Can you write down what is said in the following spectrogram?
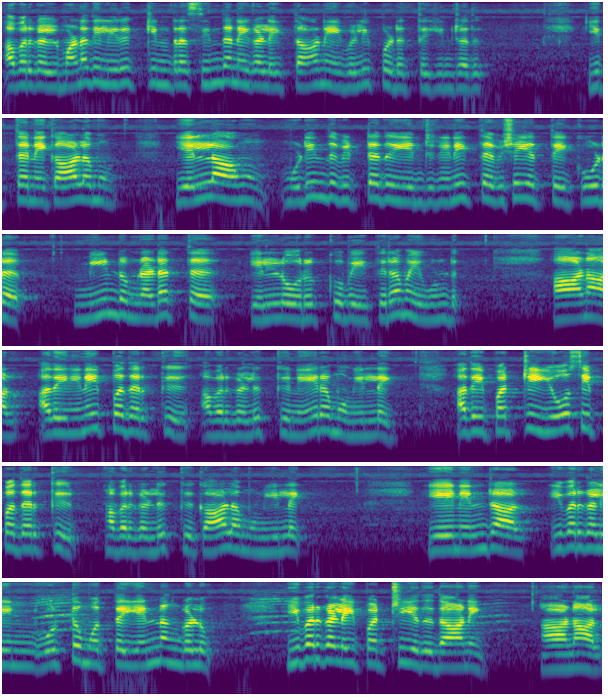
அவர்கள் மனதில் இருக்கின்ற சிந்தனைகளை தானே வெளிப்படுத்துகின்றது. இத்தனை காலமும் எல்லாமும் முடிந்து விட்டது என்று நினைத்த விஷயத்தை கூட மீண்டும் நடத்த எல்லோருக்குமே திறமை உண்டு. ஆனால் அதை நினைப்பதற்கு அவர்களுக்கு நேரமும் இல்லை. அதை பற்றி யோசிப்பதற்கு அவர்களுக்கு காலமும் இல்லை. ஏனென்றால் இவர்களின் ஒட்டுமொத்த எண்ணங்களும் இவர்களை பற்றியது தானே. ஆனால்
